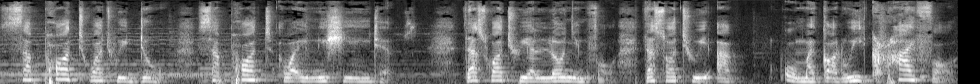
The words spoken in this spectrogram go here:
Support what we do, support our initiatives. That's what we are longing for. That's what we are, oh my God, we cry for.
